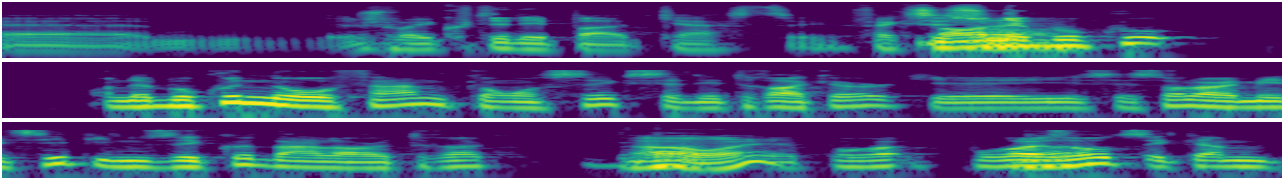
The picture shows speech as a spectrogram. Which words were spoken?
euh, je vais écouter des podcasts. Fait que on, a beaucoup, on a beaucoup de nos fans qu'on sait que c'est des truckers, qui c'est ça leur métier, puis ils nous écoutent dans leur truck. Ah Donc, ouais? Pour, pour eux Ah. autres, c'est comme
